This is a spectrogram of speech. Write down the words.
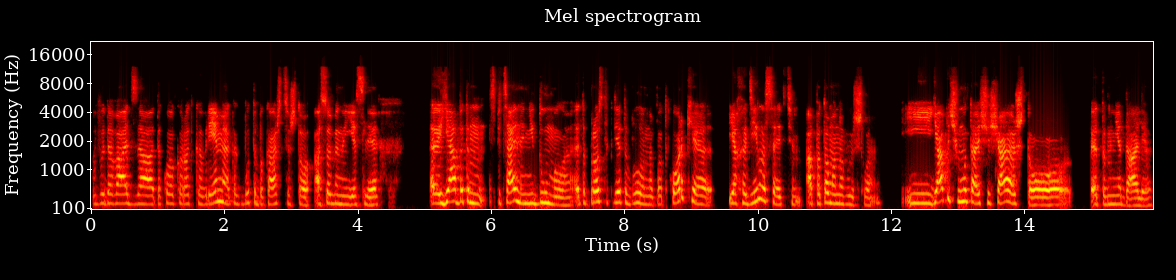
выдавать за такое короткое время, как будто бы кажется, что особенно если э, я об этом специально не думала, это просто где-то было на подкорке, я ходила с этим, а потом оно вышло. И я почему-то ощущаю, что это мне дали,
